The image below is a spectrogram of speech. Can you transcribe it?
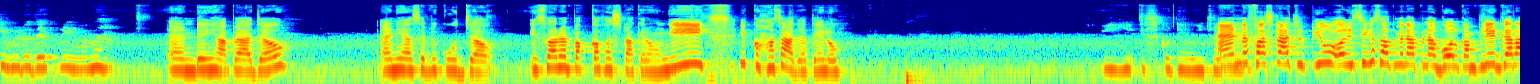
की वीडियो देख रही हूँ मैं एंड यहाँ पे आ जाओ। एंड यहाँ से भी कूद जाओ। इस बार मैं पक्का फ़र्स्ट आके रहूँगी। ये कहाँ से आ जाते हैं लोग? इसको एंड मैं फ़र्स्ट आ चुकी हूँ और इसी के साथ मैंने अपना गोल कंप्लीट करा।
